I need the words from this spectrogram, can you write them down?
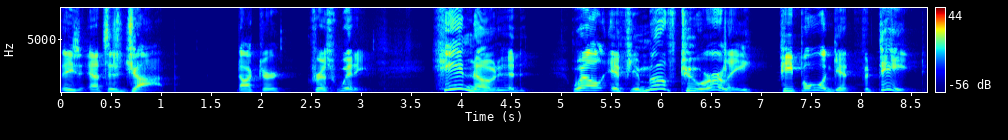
that's his job, Dr. Chris Whitty. He noted, well, if you move too early, people will get fatigued.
